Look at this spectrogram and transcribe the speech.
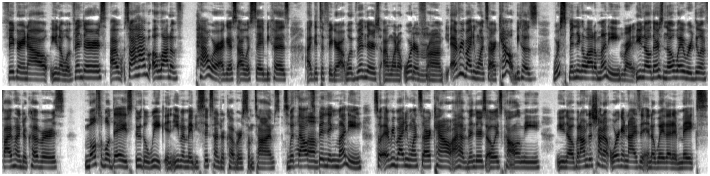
figuring out, you know, what vendors I so I have a lot of power, I guess I would say, because I get to figure out what vendors I want to order Mhm. from. Everybody wants our account because we're spending a lot of money. Right. You know, there's no way we're doing 500 covers multiple days through the week and even maybe 600 covers sometimes without spending money. So everybody wants our account. I have vendors always calling me, you know, but I'm just trying to organize it in a way that it makes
